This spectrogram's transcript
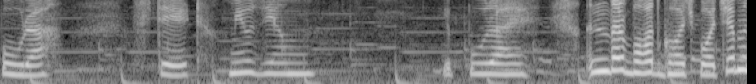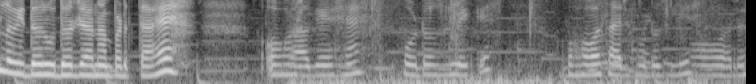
पूरा स्टेट म्यूज़ियम ये पूरा है। अंदर बहुत घोच पहुँच है मतलब इधर उधर जाना पड़ता है। और आ गए हैं फ़ोटोज़ लेके बहुत सारी फ़ोटोज़ लिए। और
